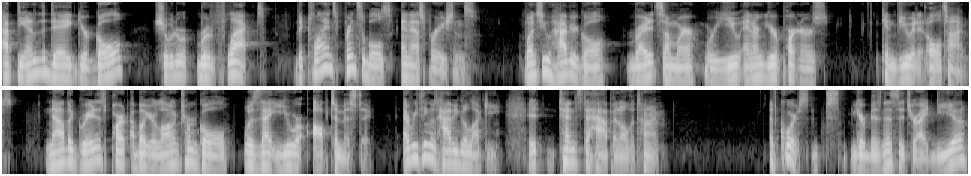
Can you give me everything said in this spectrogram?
At the end of the day, your goal should re- reflect the client's principles and aspirations. Once you have your goal, write it somewhere where you and your partners can view it at all times. Now, the greatest part about your long term goal was that you were optimistic. Everything was happy go lucky. It tends to happen all the time. Of course, it's your business, it's your idea.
